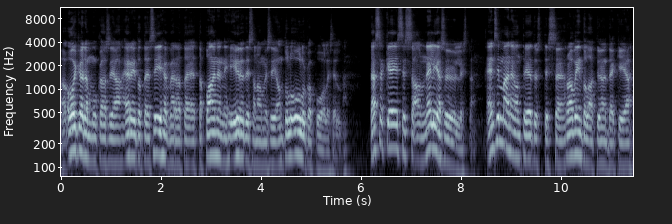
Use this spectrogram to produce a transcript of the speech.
oikeudenmukaisia eritoten siihen verraten, että paine niihin irtisanomisiin on tullut ulkopuolisilta. Tässä keississä on neljä syyllistä. Ensimmäinen on tietysti se ravintolatyöntekijä,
